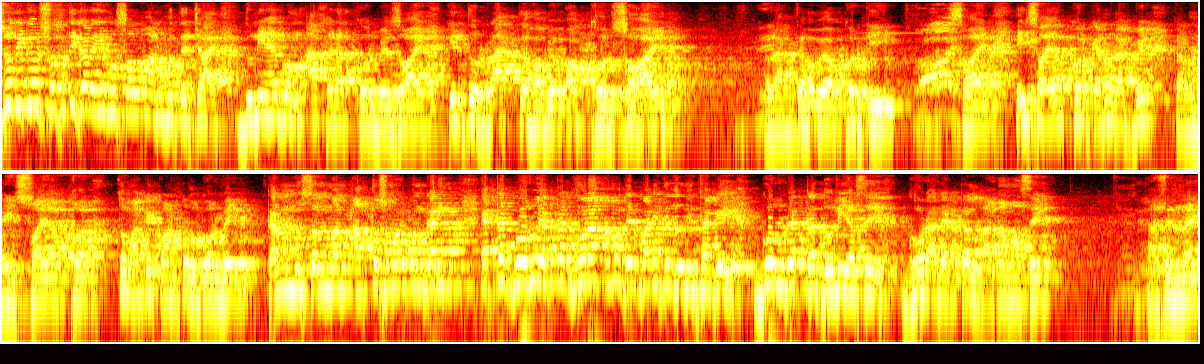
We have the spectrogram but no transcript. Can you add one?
যদি কেউ সত্যিকার এই মুসলমান হতে চায়, দুনিয়া এবং আখেরাত করবে জয়, কিন্তু রাখতে হবে অক্ষর ছয়। রাখতে হবে অক্ষর কি? ছয়। এই ছয় অক্ষর কেন রাখবে? কারণ এই ছয় অক্ষর তোমাকে কন্ট্রোল করবে। কারণ মুসলমান আত্মসমর্পণকারী। একটা গরু, একটা ঘোড়া আমাদের বাড়িতে যদি থাকে, গরুর একটা দড়ি আছে, ঘোড়ার একটা লাগাম আছে। আছে না নাই?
